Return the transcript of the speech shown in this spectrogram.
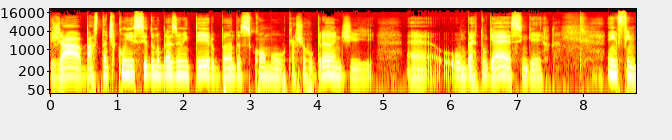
já bastante conhecido no Brasil inteiro, bandas como Cachorro Grande, é, Humberto Gessinger, enfim,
